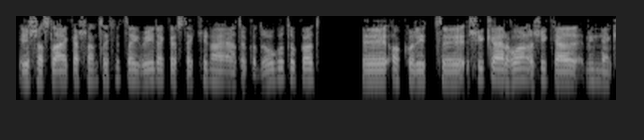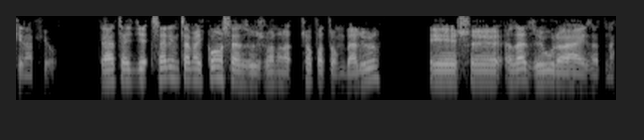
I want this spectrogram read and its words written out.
és azt lelkesen teszitek, védekeztek, csináljátok a dolgotokat, akkor itt siker van, a siker mindenkinek jó. Tehát egy, szerintem egy konszenzus van a csapaton belül, és az edző úra a helyzetnek.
